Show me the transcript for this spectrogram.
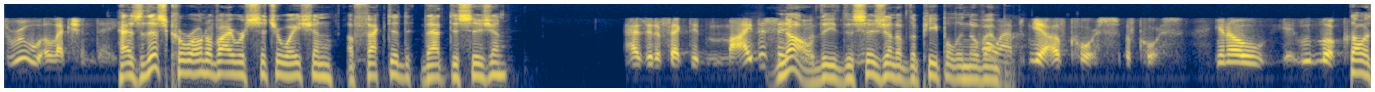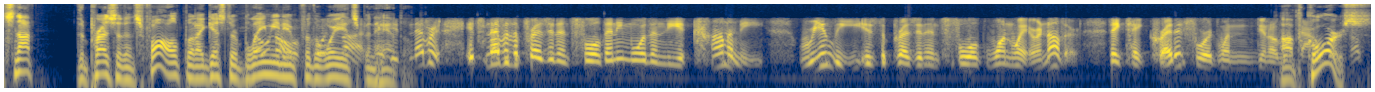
through election day. Has this coronavirus situation affected that decision? Has it affected my decision? No, the decision of the people in Oh, November. ab- yeah, of course, of course. You know, look. Though it's not the president's fault, but I guess they're blaming Oh, no, him for the way not. it's been handled. It's never, it's never the president's fault any more than the economy really is the president's fault one way or another. They take credit for it when you know. Of course.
